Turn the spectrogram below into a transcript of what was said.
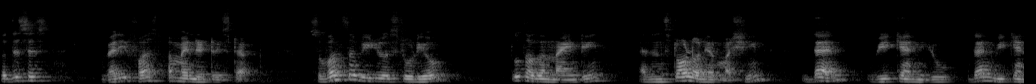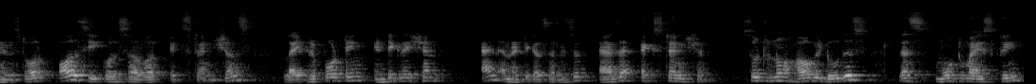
So this is very first a mandatory step. So once the Visual Studio 2019 has installed on your machine, then we can you then we can install all SQL Server extensions like reporting, integration and analytical services as an extension. So to know how we do this, let's move to my screen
